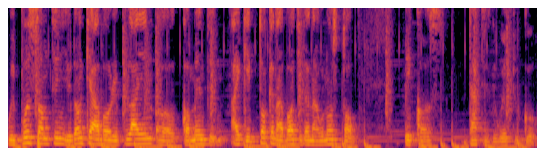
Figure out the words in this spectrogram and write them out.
We post something you don't care about replying or commenting. I keep talking about it and i will not stop because that is the way to go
